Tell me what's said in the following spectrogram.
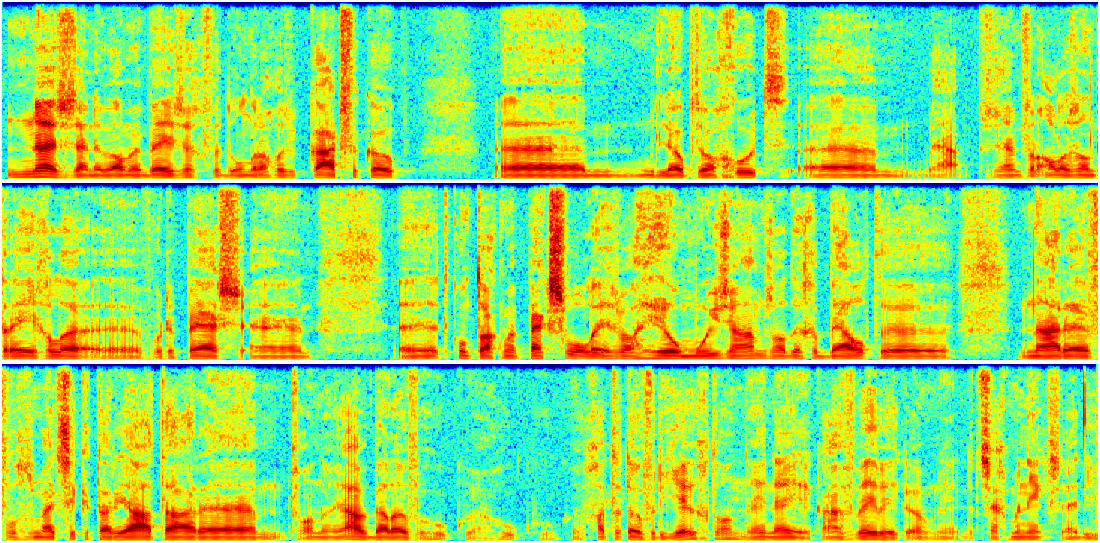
Nee, ze zijn er wel mee bezig. Voor donderdag was een kaartverkoop. Um, het loopt wel goed. Um, ja, ze zijn van alles aan het regelen uh, voor de pers. En uh, het contact met Pek Zwolle is wel heel moeizaam. Ze hadden gebeld uh, naar volgens mij het secretariaat daar. ehm, van ja, we bellen over Hoek. Ja, hoek, Hoek. Gaat het over de jeugd dan? Nee, nee, KNVB-week. Oh nee, dat zegt me niks. Hè, die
